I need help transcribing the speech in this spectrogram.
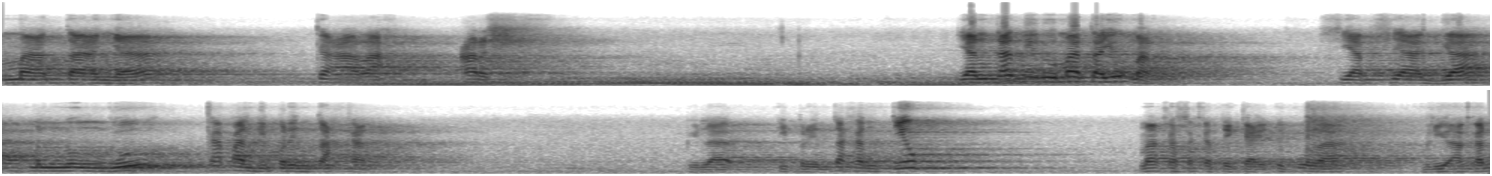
matanya ke arah arsy yang tadi rumah tayumak siap siaga menunggu kapan diperintahkan. Bila diperintahkan tiup maka seketika itu pula beliau akan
